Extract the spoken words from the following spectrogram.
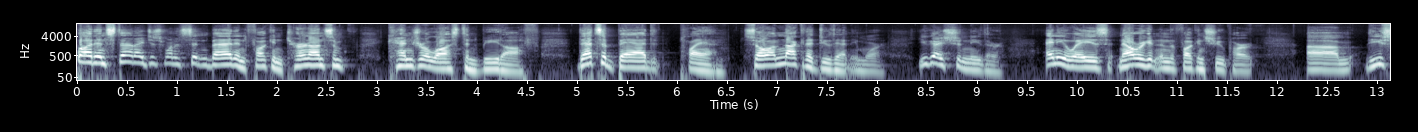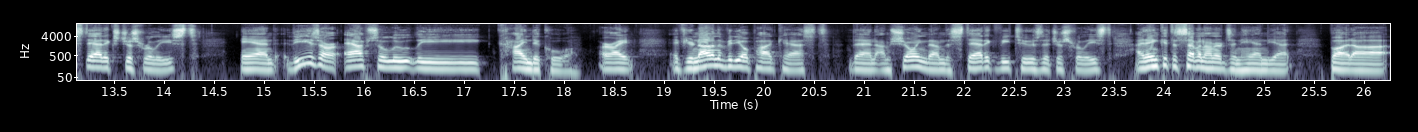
but instead I just want to sit in bed and fucking turn on some Kendra Lust and beat off. That's a bad plan. So I'm not going to do that anymore. You guys shouldn't either. Anyways, now we're getting into the fucking shoe part. Um, these statics just released, and these are absolutely kind of cool. All right. If you're not on the video podcast, then I'm showing them the static V2s that just released. I didn't get the 700s in hand yet, but uh,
